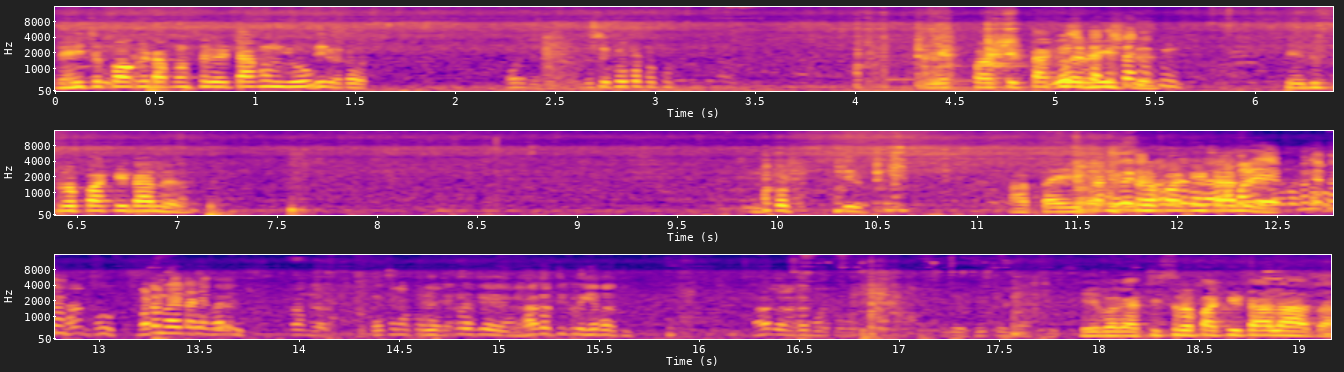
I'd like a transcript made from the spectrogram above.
दहीचं पॉकेट आपण सगळे टाकून घेऊ. एक पाकिट टाकलं हे दुसरं पाकिट आलं. आता हे तिसरं पाकिट आलं. तू. हे बघा तिसरं पाकिट आलं आता.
